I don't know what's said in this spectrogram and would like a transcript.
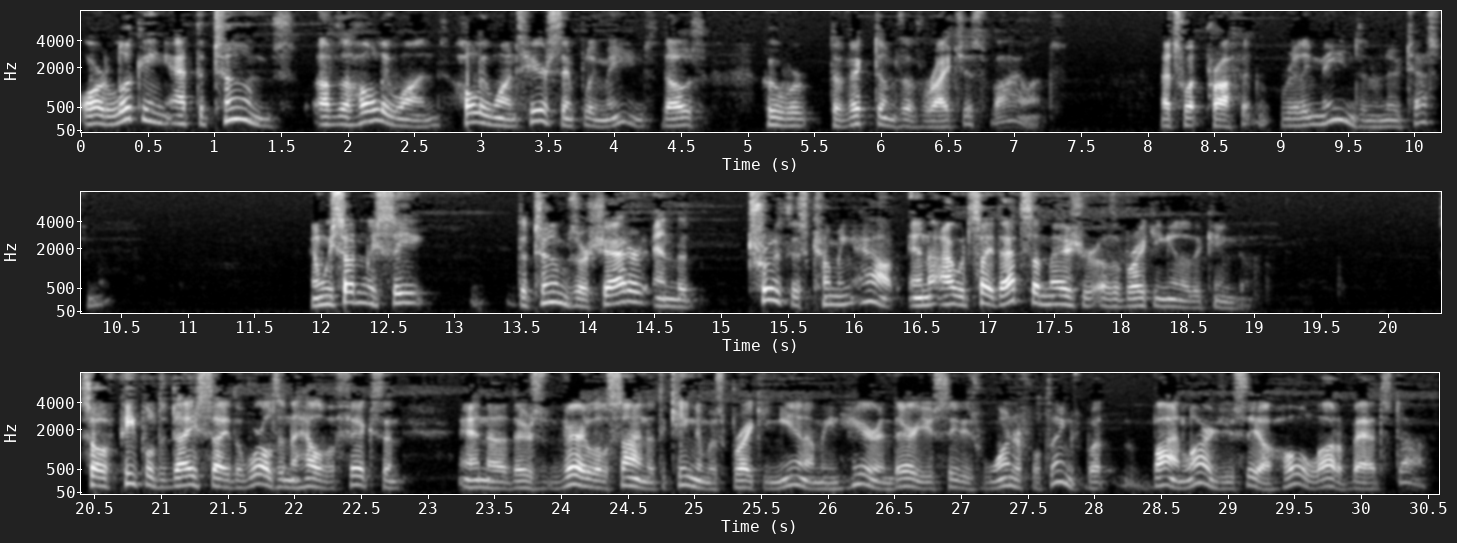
Or looking at the tombs of the holy ones. Holy ones here simply means those who were the victims of righteous violence. That's what prophet really means in the New Testament. And we suddenly see the tombs are shattered and the truth is coming out. And I would say that's a measure of the breaking in of the kingdom. So if people today say the world's in a hell of a fix and and uh, there's very little sign that the kingdom is breaking in. I mean, here and there you see these wonderful things, but by and large you see a whole lot of bad stuff.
